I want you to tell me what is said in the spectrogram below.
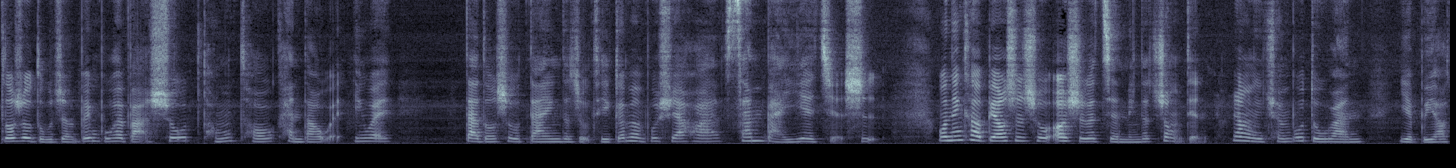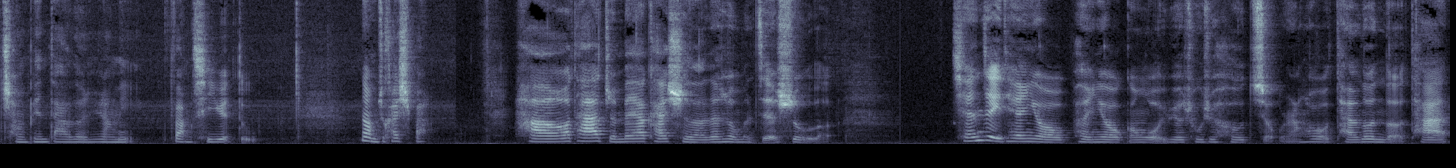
多数读者并不会把书从头看到尾，因为大多数单一的主题根本不需要花三百页解释。我宁可标示出二十个简明的重点，让你全部读完，也不要长篇大论，让你放弃阅读。那我们就开始吧。好，他准备要开始了，但是我们结束了。前几天有朋友跟我约出去喝酒，然后谈论了他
